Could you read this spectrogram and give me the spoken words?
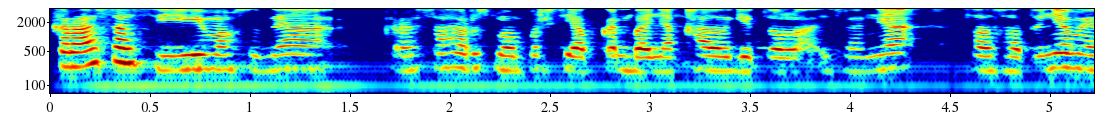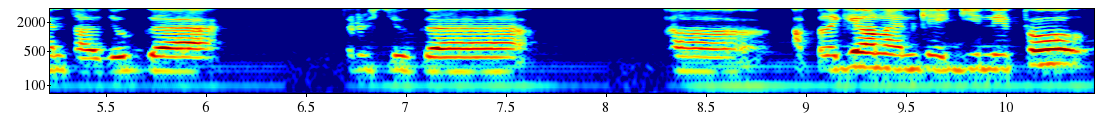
kerasa sih maksudnya kerasa harus mempersiapkan banyak hal gitu lah istilahnya salah satunya mental juga terus juga eh, apalagi online kayak gini tuh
